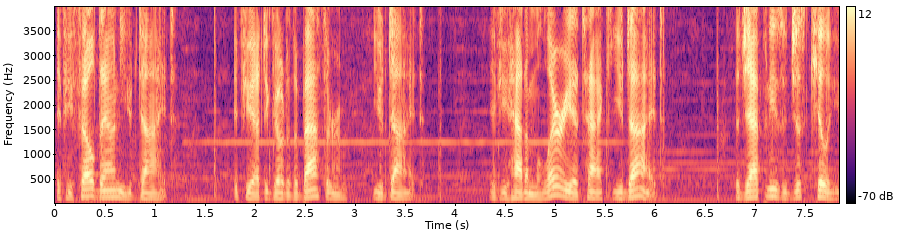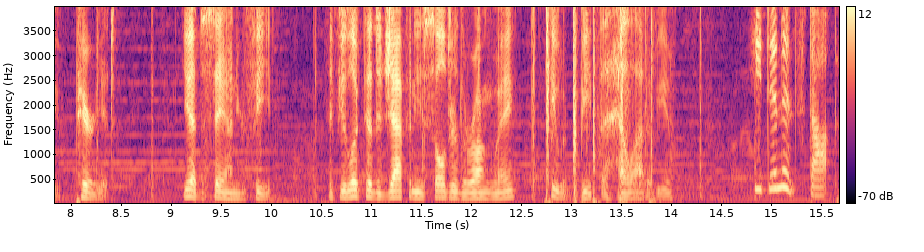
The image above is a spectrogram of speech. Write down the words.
If you fell down, you died. If you had to go to the bathroom, you died. If you had a malaria attack, you died. The Japanese would just kill you, period. You had to stay on your feet. If you looked at a Japanese soldier the wrong way, he would beat the hell out of you. He didn't stop,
